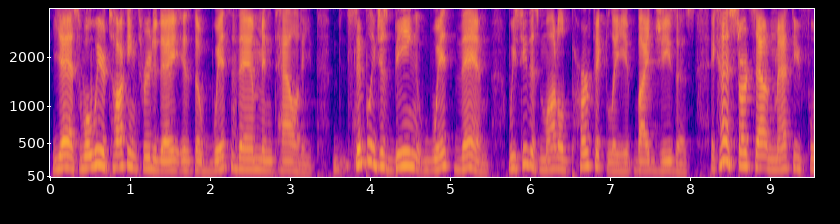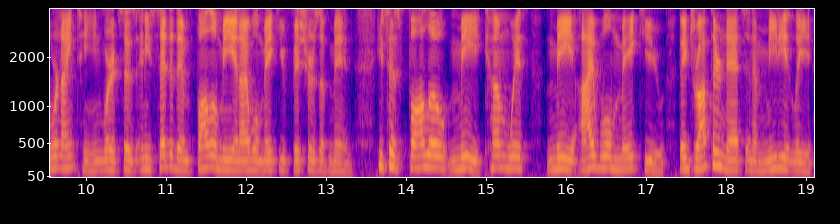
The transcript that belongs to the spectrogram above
Yes, what we are talking through today is the with them mentality. Simply just being with them. We see this modeled perfectly by Jesus. It kind of starts out in Matthew 4:19 where it says, "And he said to them, "Follow me and I will make you fishers of men." He says, "Follow me, come with me. I will make you." They drop their nets and immediately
